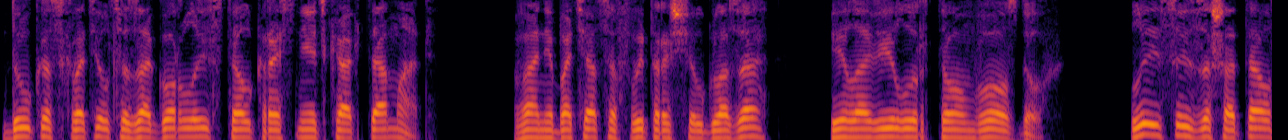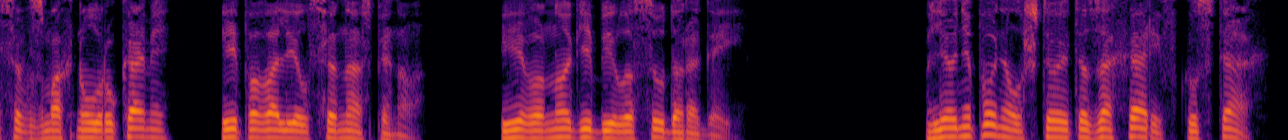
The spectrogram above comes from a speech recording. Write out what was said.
Дука схватился за горло и стал краснеть, как томат. Ваня Батяцев вытаращил глаза и ловил ртом воздух. Лысый зашатался, взмахнул руками и повалился на спину. Его ноги било судорогой. Леня понял, что это Захарий в кустах.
